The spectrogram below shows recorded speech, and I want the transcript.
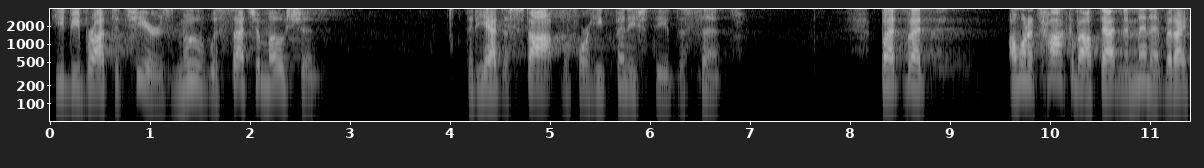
He'd be brought to tears, moved with such emotion that he had to stop before he finished the descent. But, but I want to talk about that in a minute, but I,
